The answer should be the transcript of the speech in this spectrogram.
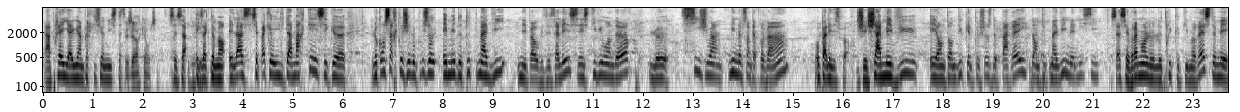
Après, il y a eu un percussionniste. C'est Gérard Carucci. C'est ça, exactement. Et là, c'est pas qu'il t'a marqué, c'est que le concert que j'ai le plus aimé de toute ma vie n'est pas au Baiser Salé, c'est Stevie Wonder le 6 juin 1981 au Palais des Sports. J'ai jamais vu et entendu quelque chose de pareil dans toute ma vie, même ici. Ça, c'est vraiment le, le truc qui me reste. Mais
